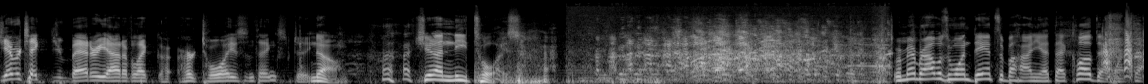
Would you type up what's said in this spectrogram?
you ever take your battery out of like her- her toys and things? Do you- No, she doesn't need toys. Remember, I was the one dancing behind you at that club that one time.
